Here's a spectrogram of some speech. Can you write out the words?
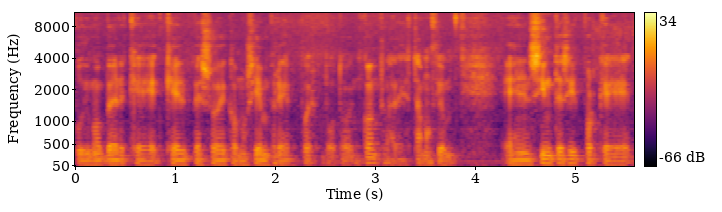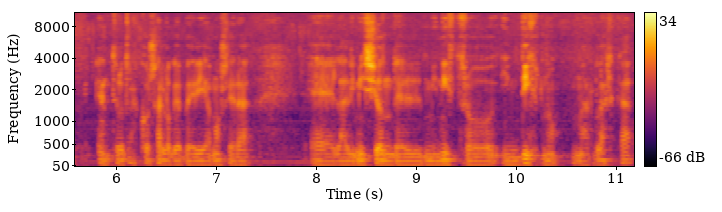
pudimos ver que, que, el PSOE, como siempre, pues votó en contra de esta moción. En síntesis, porque, entre otras cosas, lo que pedíamos era eh, la dimisión del ministro indigno Marlasca,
